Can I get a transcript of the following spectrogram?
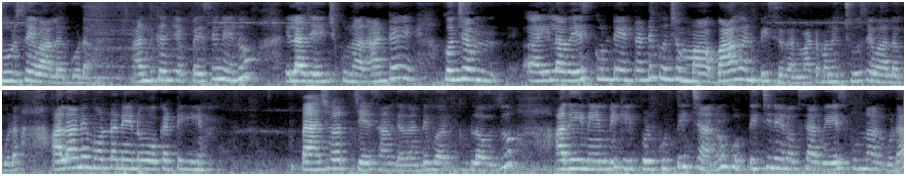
చూసే వాళ్ళకు కూడా. అందుకని చెప్పేసి నేను ఇలా చేయించుకున్నాను. అంటే కొంచెం ఇలా వేసుకుంటే ఏంటంటే కొంచెం మా- బాగా అనిపిస్తుంది అనమాట మనకు చూసే వాళ్ళకు కూడా. అలానే మొన్న నేను ఒకటి ప్యాచ్ వర్క్ చేశాను కదండి వర్క్ బ్లౌజు. అది నేను మీకు ఇప్పుడు కుట్టించాను. కుట్టించి నేను ఒకసారి వేసుకున్నాను కూడా.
